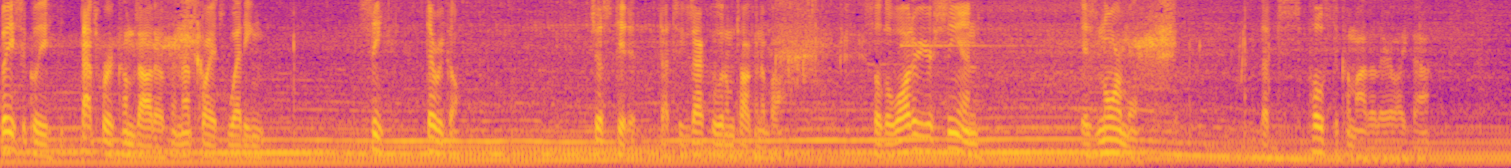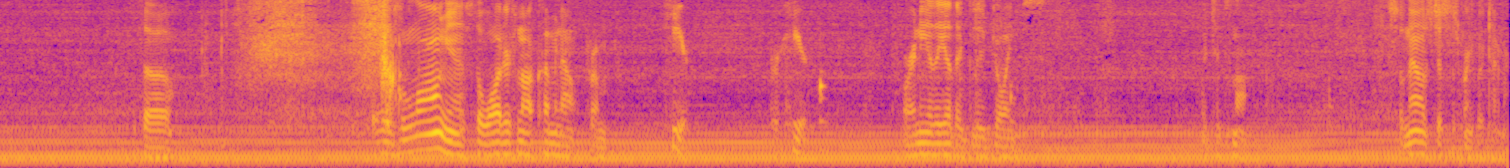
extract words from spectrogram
basically, that's where it comes out of, and that's why it's wetting. See, there we go. Just did it. That's exactly what I'm talking about. So the water you're seeing is normal. That's supposed to come out of there like that. So, as long as the water's not coming out from here, or here, or any of the other glue joints, which it's not. So now it's just a sprinkler timer.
